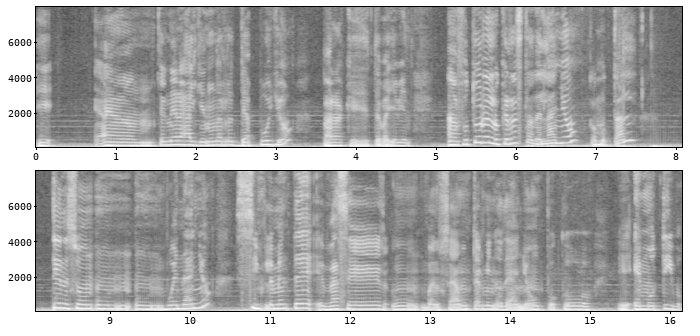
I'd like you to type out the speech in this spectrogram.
eh, tener a alguien, una red de apoyo para que te vaya bien. A futuro, en lo que resta del año, como tal, tienes un, un- un buen año. Simplemente eh, va a ser un, bueno, o sea, un término de año un poco eh, emotivo,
